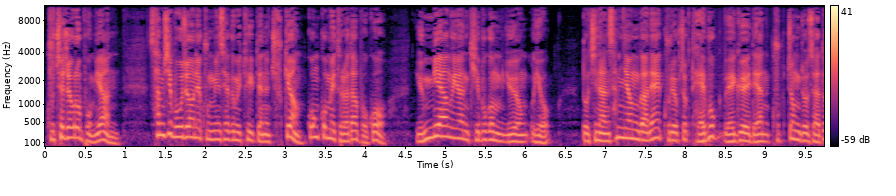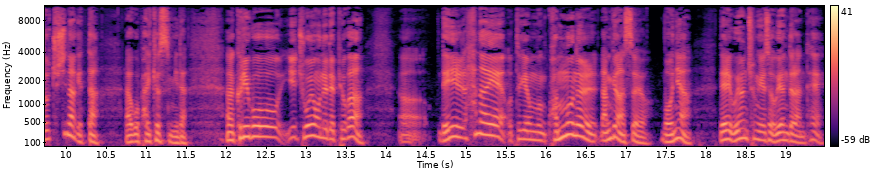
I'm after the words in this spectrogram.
구체적으로 보면 35조 원의 국민 세금이 투입되는 추경 꼼꼼히 들여다보고 윤미향 의원 기부금 유용 의혹 또 지난 3년간의 굴욕적 대북 외교에 대한 국정조사도 추진하겠다라고 밝혔습니다. 아, 그리고 이 주호영 원내대표가 어, 내일 하나의 어떻게 보면 관문을 남겨놨어요. 뭐냐? 내일 의원총회에서 의원들한테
